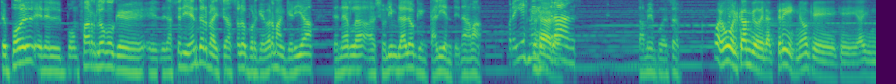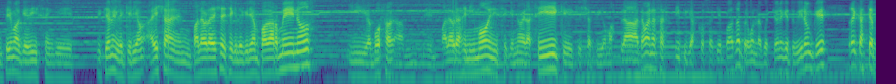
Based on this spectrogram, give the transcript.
Tepol en el Ponfar loco que eh, de la serie Enterprise era solo porque Berman quería tenerla a Jolín Blalock en caliente, nada más. Por ahí es medio Claro. trans. También puede ser. Bueno, hubo el cambio de la actriz, ¿no? Que, que hay un tema que dicen que Cristiano le querían, a ella, en palabras de ella, dice que le querían pagar menos. Y vos, en palabras de Nimoy, dice que no era así, que, que ella pidió más plata. Bueno, esas típicas cosas que pasan, pero bueno, la cuestión es que tuvieron que recastear.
